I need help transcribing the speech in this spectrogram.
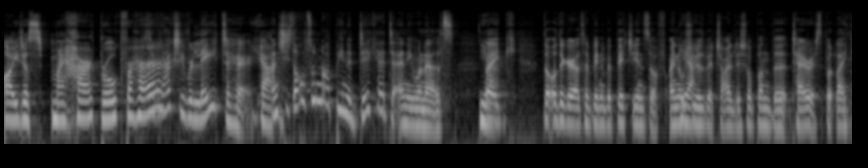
I just my heart broke for her. you can actually relate to her. Yeah. And she's also not being a dickhead to anyone else. Yeah. Like the other girls have been a bit bitchy and stuff. I know Yeah. she was a bit childish up on the terrace, but like,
